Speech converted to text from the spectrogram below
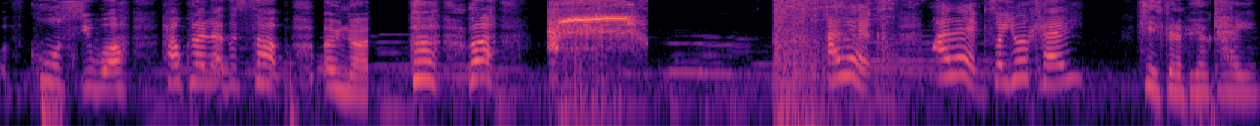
Of course you were. How could I let this up? Oh no. Alex! Alex, are you okay? She's gonna be okay.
